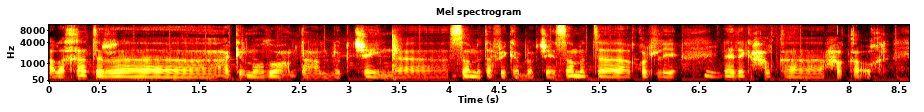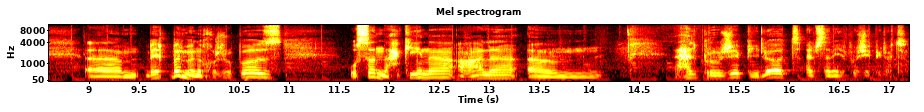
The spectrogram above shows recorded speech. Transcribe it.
على خاطر آه، هاك الموضوع نتاع البلوك تشين سمت افريكا بلوك تشين سمت قلت لي هذيك حلقة حلقة أخرى. قبل ما نخرجوا بوز وصلنا حكينا على هالبروجي بيلوت أنا نسميه بروجي بيلوت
